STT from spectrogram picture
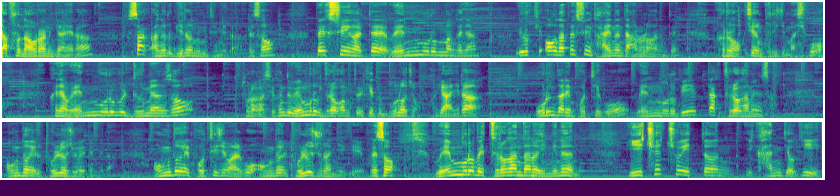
앞으로 나오라는 게 아니라 싹 안으로 밀어 넣으면 됩니다. 그래서 백스윙 할 때 왼 무릎만 그냥 이렇게 어 나 백스윙 다 했는데 안 올라가는데 그런 억지는 부리지 마시고 그냥 왼 무릎을 넣으면서 돌아가세요. 근데 왼 무릎 들어가면 또 이렇게 또 무너져. 그게 아니라 오른 다리는 버티고 왼 무릎이 딱 들어가면서 엉덩이를 돌려줘야 됩니다. 엉덩이를 버티지 말고 엉덩이를 돌려주라는 얘기예요. 그래서 왼 무릎에 들어간다는 의미는 이 최초에 있던 이 간격이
